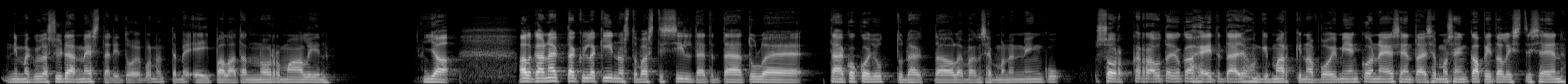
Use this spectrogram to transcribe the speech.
niin mä kyllä sydämestäni toivon, että me ei palata normaaliin. Ja alkaa näyttää kyllä kiinnostavasti siltä, että tämä tulee, tämä koko juttu näyttää olevan semmoinen niin kuin sorkkarauta, joka heitetään johonkin markkinavoimien koneeseen tai semmoiseen kapitalistiseen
